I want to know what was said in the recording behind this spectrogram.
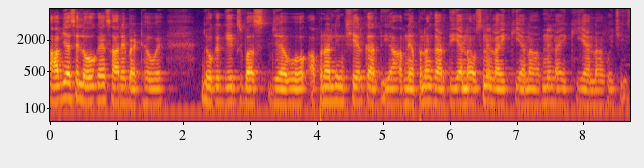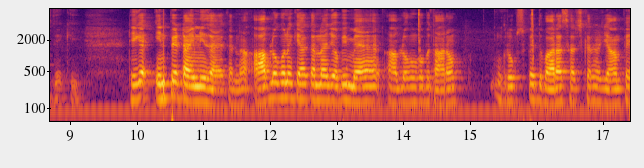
आप जैसे लोग हैं, सारे बैठे हुए, जो कि गिग्स बस जो है वो अपना लिंक शेयर कर दिया, आपने अपना कर दिया, ना उसने लाइक किया, ना आपने लाइक किया, ना कोई चीज़ देखी। ठीक है, इन पे टाइम नहीं ज़ाया करना। आप लोगों ने क्या करना है, जो अभी मैं आप लोगों को बता रहा हूँ ग्रुप्स पे दोबारा सर्च करें और यहाँ पे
